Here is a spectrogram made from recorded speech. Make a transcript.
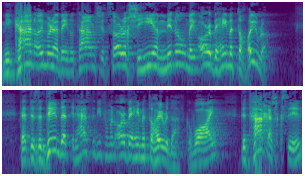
mikan oimer rabbeinu tam shetzorach sheyia minol me'or behemet tahoira. That there's a din that it has to be from an or behemet tahoira dafka. Why? The tachash ksiv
